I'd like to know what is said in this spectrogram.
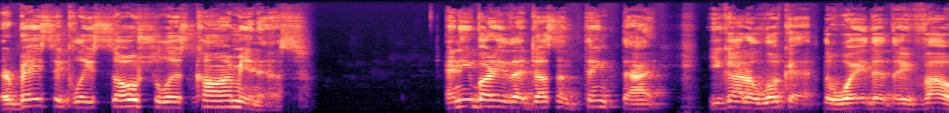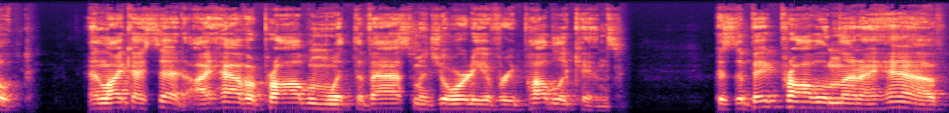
They're basically socialist communists. Anybody that doesn't think that, you got to look at the way that they vote. And like I said, I have a problem with the vast majority of Republicans. Because the big problem that I have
